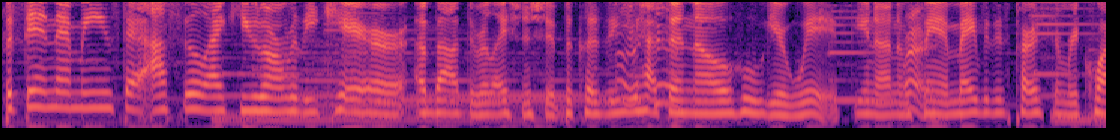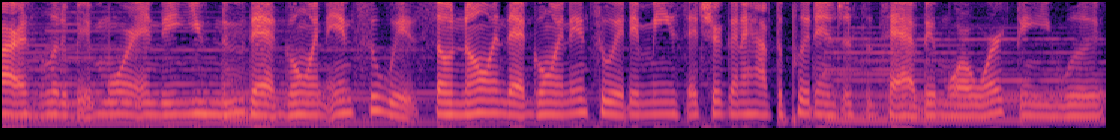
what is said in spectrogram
But then that means that I feel like you don't really care about the relationship because then you have to know who you're with. You know what I'm Right. saying? Maybe this person requires a little bit more and then you knew that going into it. So knowing that going into it, it means that you're going to have to put in just a tad bit more work than you would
